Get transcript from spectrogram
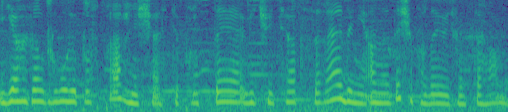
Я зараз говорю про справжнє щастя, про те відчуття всередині, а не те, що продають в інстаграм.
